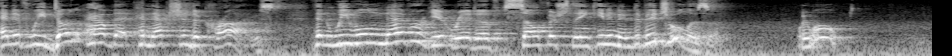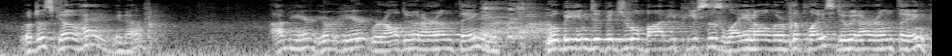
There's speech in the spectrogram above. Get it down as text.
And if we don't have that connection to Christ, then we will never get rid of selfish thinking and individualism. We won't. We'll just go, hey, you know, I'm here, you're here, we're all doing our own thing, and we'll be individual body pieces laying all over the place, doing our own thing,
